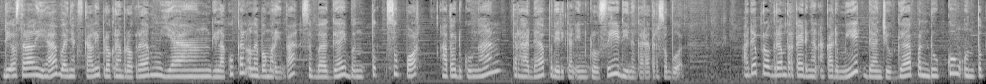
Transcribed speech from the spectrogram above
Di Australia, banyak sekali program-program yang dilakukan oleh pemerintah sebagai bentuk support atau dukungan terhadap pendidikan inklusi di negara tersebut. Ada program terkait dengan akademik dan juga pendukung untuk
